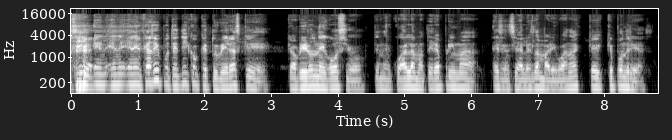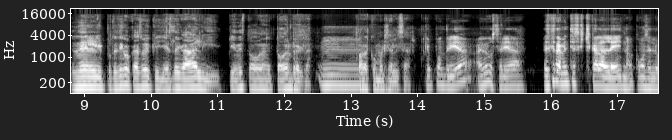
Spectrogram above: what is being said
Sí, en, en, en el caso hipotético que tuvieras que, que, abrir un negocio en el cual la materia prima esencial es la marihuana, ¿qué, qué pondrías? En el hipotético caso de que ya es legal y tienes todo, todo en regla mm, para comercializar. ¿Qué pondría? A mí me gustaría... Es que también tienes que checar la ley, ¿no? Cómo se le,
